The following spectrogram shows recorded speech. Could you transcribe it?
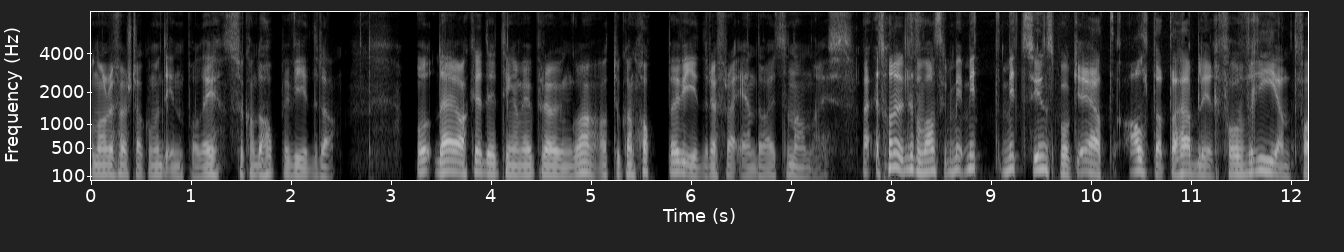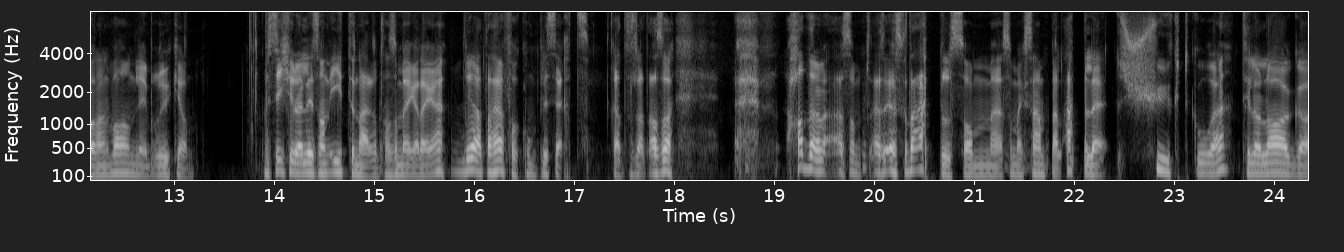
og når du først har kommet inn på de, så kan du hoppe videre da. Og det er jo akkurat de tingene vi prøver å unngå, at du kan hoppe videre fra en device til en annen device. Jeg tror det er litt for vanskelig. Mitt, mitt, mitt synspunkt er at alt dette her blir for vrient for den vanlige brukeren. Hvis ikke du er litt sånn IT-nerd, sånn som jeg og deg er, blir dette her for komplisert, rett og slett. Altså, hadde altså, jeg skal ta Apple som, som eksempel. Apple er sjukt gode til å lage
